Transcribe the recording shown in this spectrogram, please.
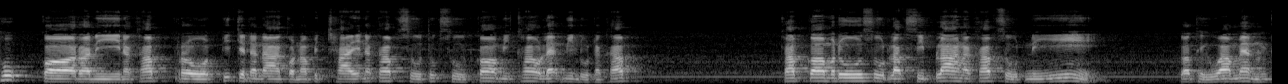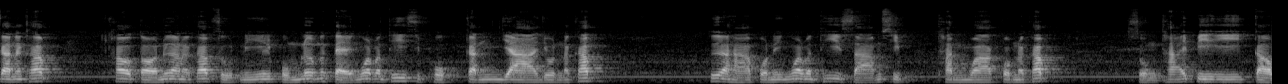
ทุกกรณีนะครับ โปรดพิจารณาก่อนนำไปใช้นะครับ สูตรทุกสูตรก็มีเข้าและมีหลุดนะครับ ครับก็มาดูสูตรหลักสิบล่างนะครับ สูตรนี้ ก็ถือว่าแม่นเหมือนกันนะครับ เข้าต่อเนื่องนะครับ สูตรนี้ผมเริ่มตั้งแต่งวดวันที่ 16 กันยายนนะครับ เพื่อหาผลในงวดวันที่ 30ธันวาคมนะครับ ส่งท้ายปีเก่า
